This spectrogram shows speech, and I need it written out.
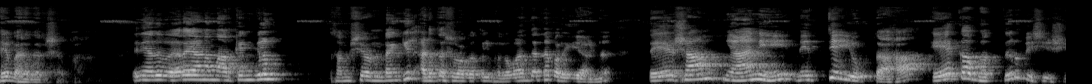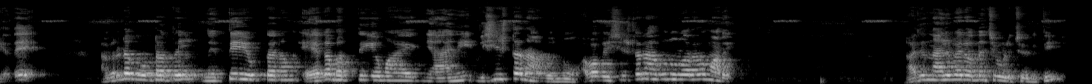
ഹേ ഭരതർഷഭ. ഇനി അത് വേറെയാണെന്ന് ആർക്കെങ്കിലും സംശയം ഉണ്ടെങ്കിൽ അടുത്ത ശ്ലോകത്തിൽ ഭഗവാൻ തന്നെ പറയുകയാണ് തേഷാം ജ്ഞാനി നിത്യയുക്ത ഏകഭക്തിർ വിശിഷ്യതേ. അവരുടെ കൂട്ടത്തിൽ നിത്യയുക്തനും ഏകഭക്തിയുമായ ജ്ഞാനി വിശിഷ്ടനാകുന്നു. അപ്പൊ വിശിഷ്ടനാകുന്നു എന്ന് പറയുമ്പോൾ മാറി. ആദ്യം നാലുപേരെ ഒന്നിച്ച് വിളിച്ചു വരുത്തി.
